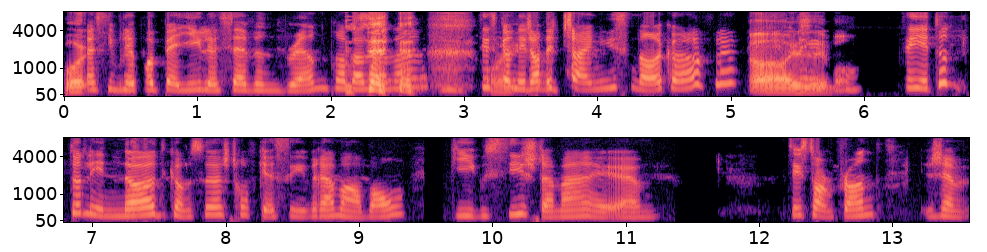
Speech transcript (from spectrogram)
Ouais. Parce qu'ils voulaient pas payer le Seven Brand, probablement. là. Tu sais, C'est Ouais. comme des genres de Chinese knock-off, là. Ah, C'est- bon. Tu sais, il y a toutes toutes les nodes comme ça, je trouve que c'est vraiment bon. Puis aussi, justement, euh, tu sais, Stormfront, j'aime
